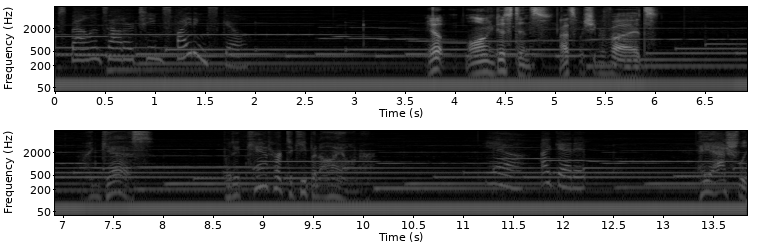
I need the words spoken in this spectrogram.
Helps balance out our team's fighting skill. Yep, long distance. That's what she provides. I guess. But it can't hurt to keep an eye on her. Yeah, I get it. Hey, Ashley,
